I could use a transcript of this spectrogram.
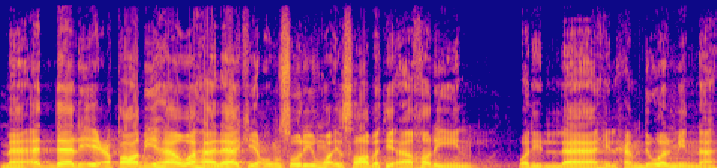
ما أدى لإعطابها وهلاك عنصر وإصابة آخرين. ولله الحمد والمنة.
